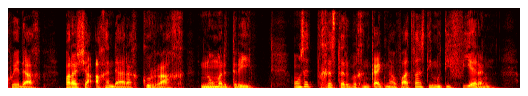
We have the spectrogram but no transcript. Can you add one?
Goeiedag. Parasha 38 Korag nommer 3. Ons het gister begin kyk na wat was die motivering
